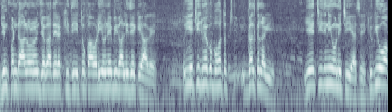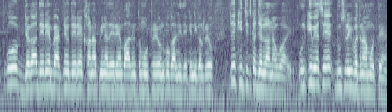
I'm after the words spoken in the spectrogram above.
जिन पंडाल वालों ने जगह दे रखी थी तो कावड़ियों ने भी गाली दे के आ गए तो ये चीज़ मेरे को बहुत अच्छी- गलत लगी ये चीज़ नहीं होनी चाहिए ऐसे क्योंकि वो आपको जगह दे रहे हैं बैठने को दे रहे हैं खाना पीना दे रहे हैं बाद में तुम उठ रहे हो उनको गाली दे के निकल रहे हो तो ये किस चीज़ का जलाना हुआ? है उनकी वजह से दूसरे भी बदनाम होते हैं।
